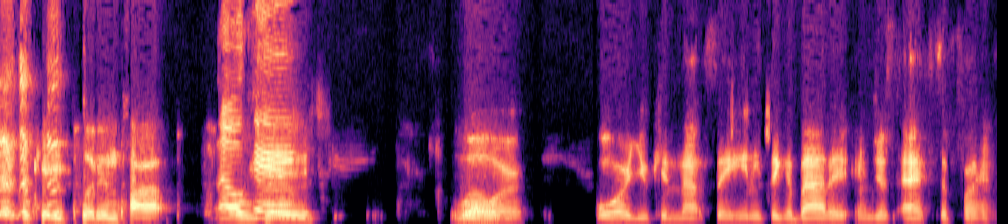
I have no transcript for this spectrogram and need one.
okay, pudding pop. Okay. Well, or or you cannot say anything about it and just ask the friend.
